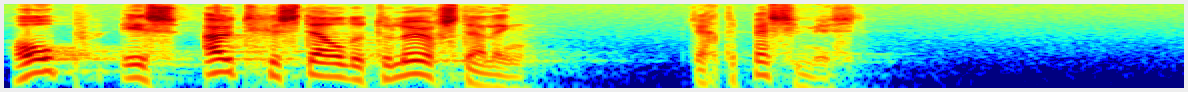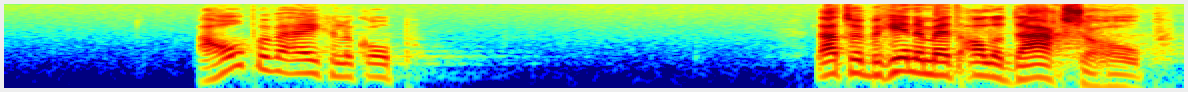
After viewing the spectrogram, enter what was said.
Hoop is uitgestelde teleurstelling, zegt de pessimist. Waar hopen we eigenlijk op? Laten we beginnen met alledaagse hoop.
